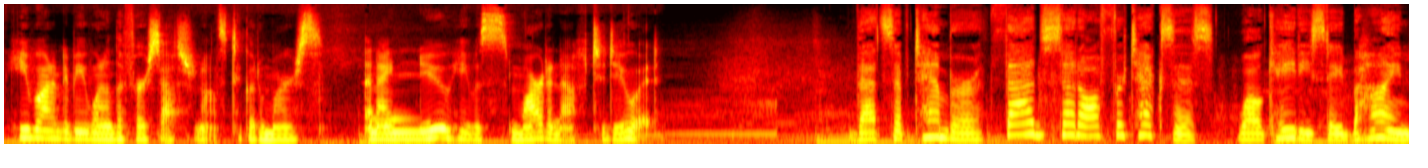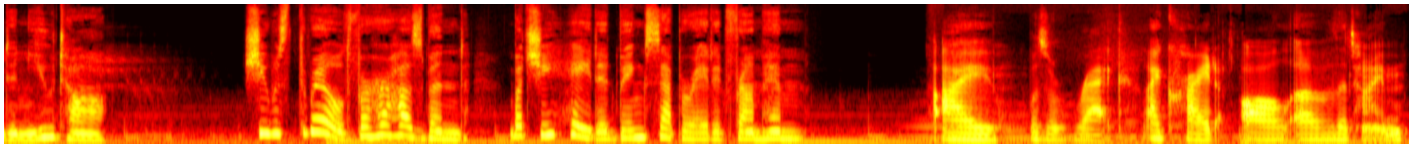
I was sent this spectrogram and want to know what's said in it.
He wanted to be one of the first astronauts to go to Mars, and I knew he was smart enough to do it. That September, Thad set off for Texas while Kaydee stayed behind in Utah. She was thrilled for her husband, but she hated being separated from him. I was a wreck. I cried all of the time.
